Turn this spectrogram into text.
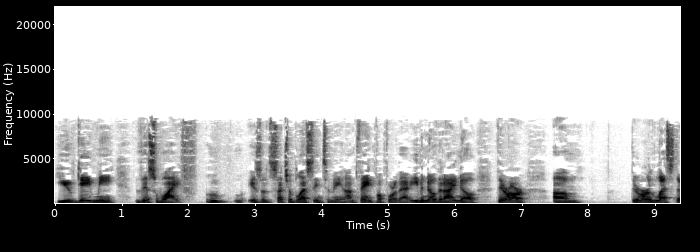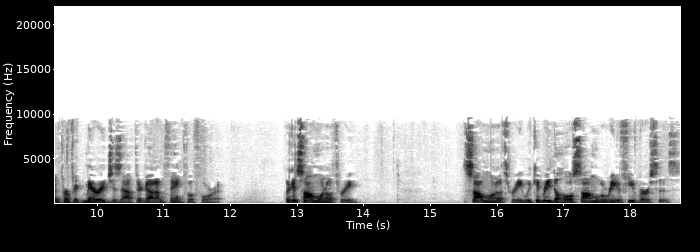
You gave me this wife who is a, such a blessing to me, and I'm thankful for that. Even though that I know there are um, there are less than perfect marriages out there, God, I'm thankful for it. Look at Psalm 103. Psalm 103. We could read the whole psalm. We'll read a few verses.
